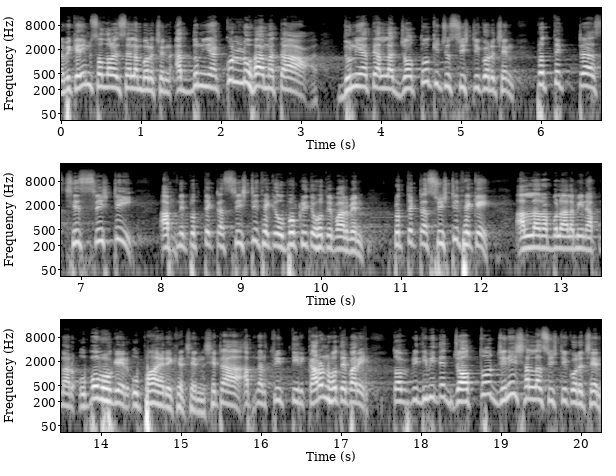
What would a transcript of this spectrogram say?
নবী করিম সাল্লা সাল্লাম বলেছেন আদুনিয়া কুল্লুহা মাতা। দুনিয়াতে আল্লাহ যত কিছু সৃষ্টি করেছেন, প্রত্যেকটা সৃষ্টি আপনি প্রত্যেকটা সৃষ্টি থেকে উপকৃত হতে পারবেন। প্রত্যেকটা সৃষ্টি থেকে আল্লাহ রাব্বুল আলমিন আপনার উপভোগের উপায় রেখেছেন। সেটা আপনার তৃপ্তির কারণ হতে পারে। তবে পৃথিবীতে যত জিনিস আল্লাহ সৃষ্টি করেছেন,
